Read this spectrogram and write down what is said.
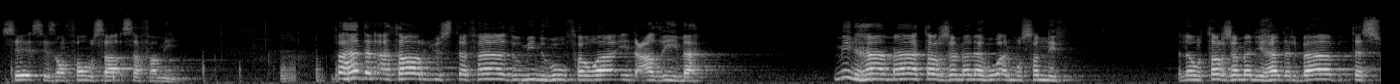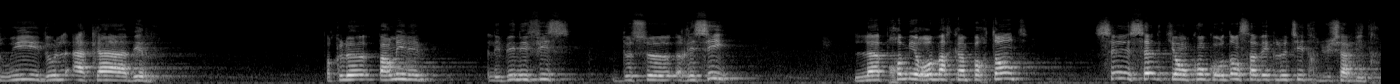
ses, ses enfants ou sa, sa famille فهذا الأثار يستفاد منه فوائد عظيمة منها ما ترجم له المصنف أنه ترجم لهذا الباب تسويد الأكابر Donc le, parmi les, les bénéfices de ce récit, la première remarque importante, c'est celle qui est en concordance avec le titre du chapitre.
